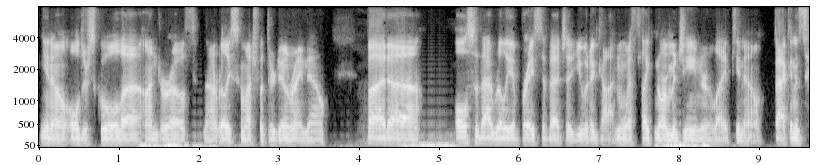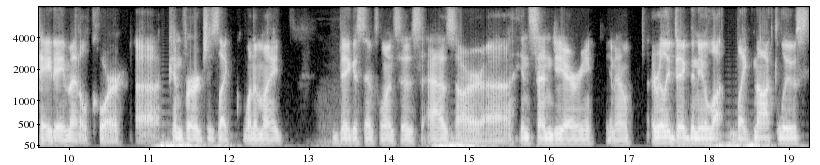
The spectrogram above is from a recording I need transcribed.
you know, older school uh, Underoath. Not really so much what they're doing right now, but uh, also that really abrasive edge that you would have gotten with like Norma Jean or like you know back in its heyday metalcore. Uh, Converge is like one of my biggest influences as our uh, incendiary. You know, I really dig the new lo- like knocked loose.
